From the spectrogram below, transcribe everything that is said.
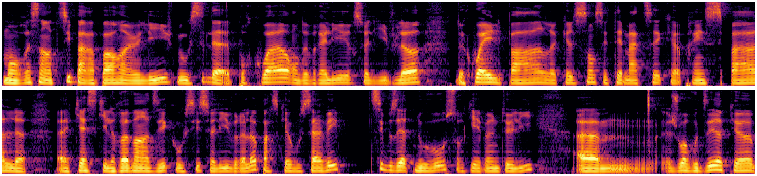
mon ressenti par rapport à un livre, mais aussi de pourquoi on devrait lire ce livre-là, de quoi il parle, quelles sont ses thématiques principales, qu'est-ce qu'il revendique aussi ce livre-là, parce que vous savez, si vous êtes nouveau sur Kevin Tully, euh, je dois vous dire que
